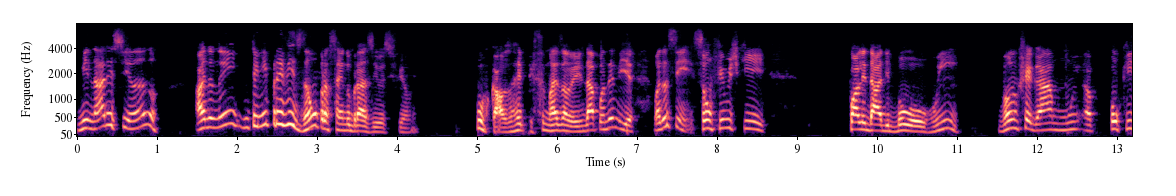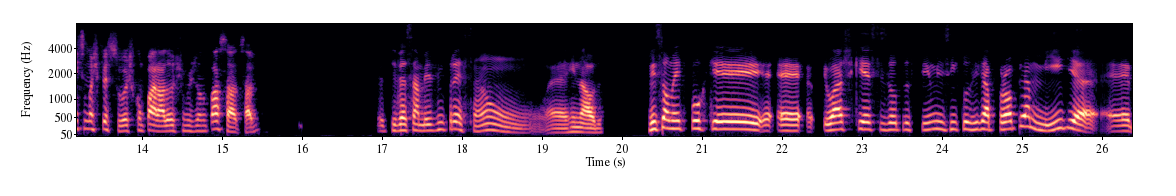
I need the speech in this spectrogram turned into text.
Minari esse ano ainda nem não tem nem previsão para sair no Brasil esse filme. Por causa, repito mais uma vez, da pandemia. Mas assim, são filmes que qualidade boa ou ruim vão chegar a, pouquíssimas pessoas comparado aos filmes do ano passado, sabe? Eu tive essa mesma impressão, é, Rinaldo. Principalmente porque é, eu acho que esses outros filmes, inclusive a própria mídia, é,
